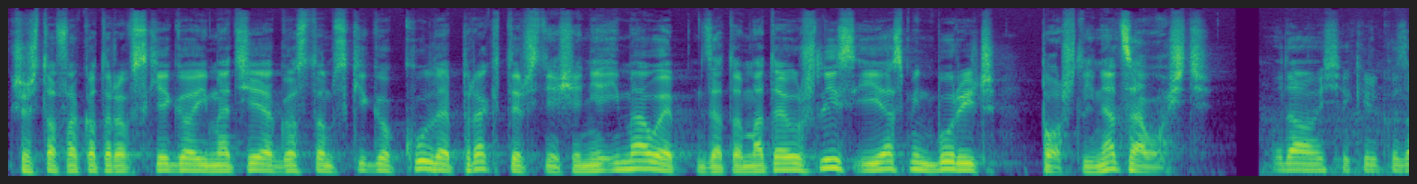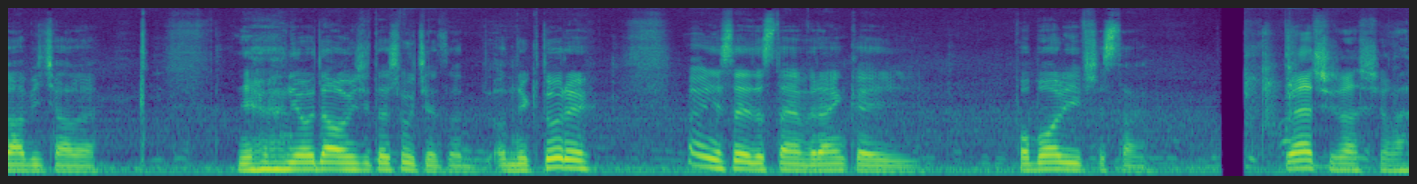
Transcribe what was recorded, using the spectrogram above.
Krzysztofa Kotorowskiego i Macieja Gostomskiego kule praktycznie się nie imały. Za to Mateusz Lis i Jasmin Buric poszli na całość. Udało mi się kilku zabić, ale nie, nie udało mi się też uciec od, od niektórych. No i niestety dostałem w rękę i poboli i przestałem. Pierwszy raz się, ale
